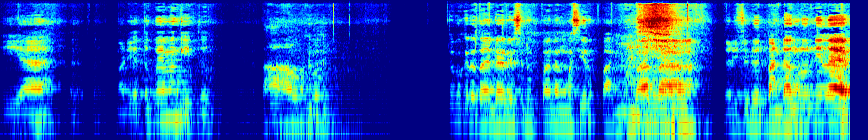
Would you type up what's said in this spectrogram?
Iya. Mario Teguh emang gitu. tahu coba kita tanya dari sudut pandang Mas Irfan gimana Dari sudut pandang lu nih, Lep.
